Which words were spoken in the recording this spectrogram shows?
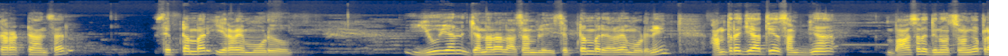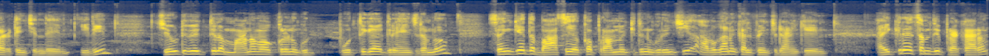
కరెక్ట్ ఆన్సర్ సెప్టెంబర్ ఇరవై మూడు. యుఎన్ జనరల్ అసెంబ్లీ సెప్టెంబర్ ఇరవై మూడుని అంతర్జాతీయ సంజ్ఞ భాషల దినోత్సవంగా ప్రకటించింది. ఇది చెవిటి వ్యక్తుల మానవ హక్కులను పూర్తిగా గ్రహించడంలో సంకేత భాష యొక్క ప్రాముఖ్యతను గురించి అవగాహన కల్పించడానికి. ఐక్యరాజ్య సమితి ప్రకారం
